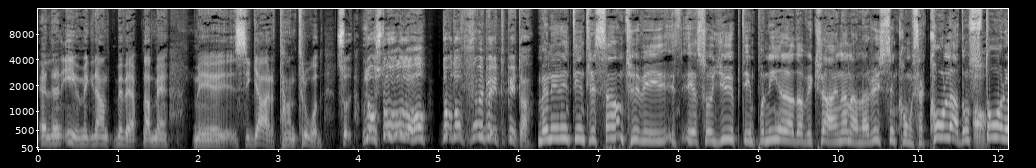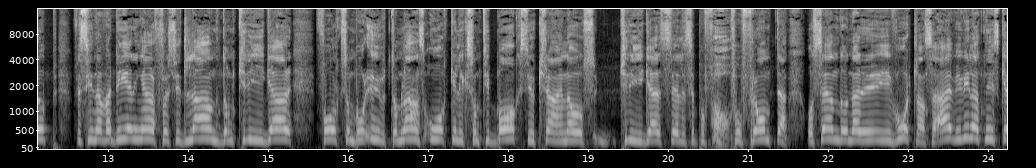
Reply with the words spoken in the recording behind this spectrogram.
eller en EU-migrant beväpnad med, med cigarrtandtråd, så då, stå, då, då, får vi byta. byta. Men är det inte intressant hur vi är så djupt imponerade av ukrainarna när ryssen kommer och säger kolla de står upp för sina värderingar, för sitt land, de krigar, folk som bor utomlands åker liksom tillbaks till Ukraina och krigar, ställer sig på, på fronten och sen då när det är i vårt land så här, "Nej, vi vill att ni ska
